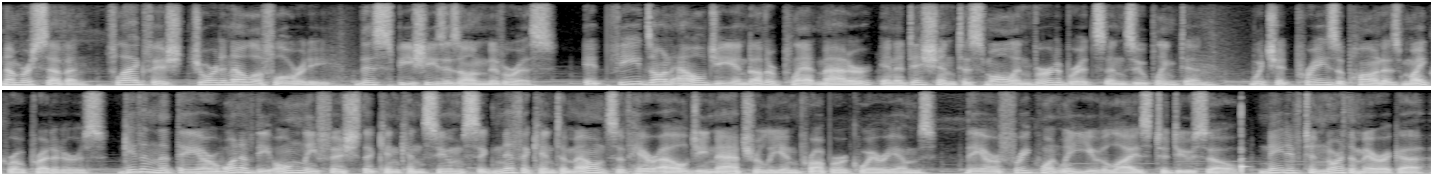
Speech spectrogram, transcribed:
Number 7. Flagfish Jordanella floridae. This species is omnivorous. It feeds on algae and other plant matter in addition to small invertebrates and zooplankton which it preys upon as micropredators. Given that they are one of the only fish that can consume significant amounts of hair algae naturally in proper aquariums, they are frequently utilized to do so. Native to North America,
